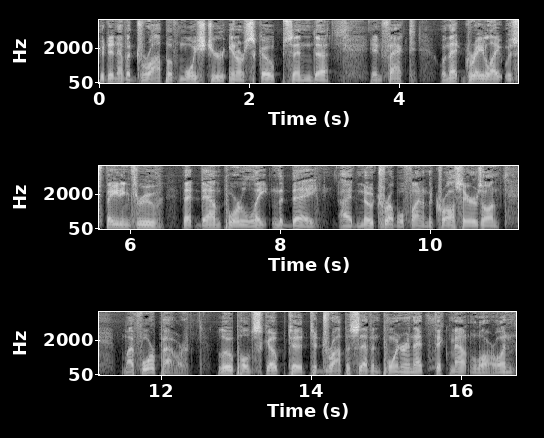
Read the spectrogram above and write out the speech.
who didn't have a drop of moisture in our scopes. And uh, in fact, when that gray light was fading through that downpour late in the day, I had no trouble finding the crosshairs on my four power Leupold scope to, to drop a seven pointer in that thick mountain laurel. And,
